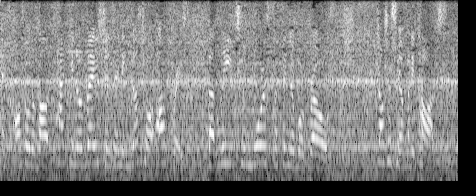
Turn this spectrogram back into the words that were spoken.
it's also about tech innovations and industrial upgrades that lead to more sustainable growth. 张世学 Money Talks.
